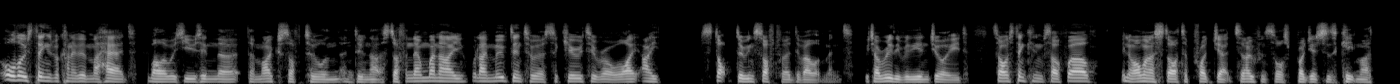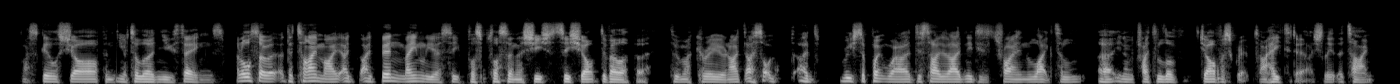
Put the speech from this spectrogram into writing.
all those things were kind of in my head while I was using the, the Microsoft tool and, and doing that stuff. And then when I when I moved into a security role, I, I stopped doing software development, which I really, really enjoyed. So I was thinking to myself, well, you know, I want to start a project, an open source project, to keep my, my skills sharp and you know to learn new things. And also at the time, I I'd, I'd been mainly a C and a C sharp developer through my career, and I, I, sort of I'd reached a point where I decided I needed to try and like to uh, you know try to love JavaScript. I hated it actually at the time.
